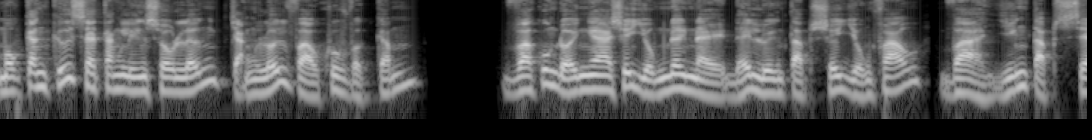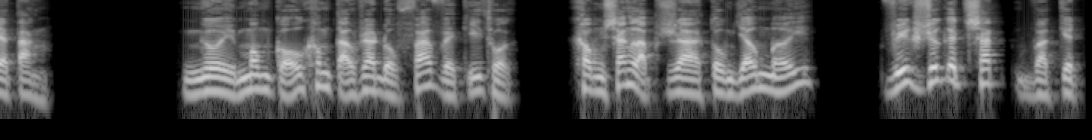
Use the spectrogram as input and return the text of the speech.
Một căn cứ xe tăng Liên Xô lớn chặn lối vào khu vực cấm và quân đội Nga sử dụng nơi này để luyện tập sử dụng pháo và diễn tập xe tăng. Người Mông Cổ không tạo ra đột phá về kỹ thuật, không sáng lập ra tôn giáo mới, viết rất ít sách và kịch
